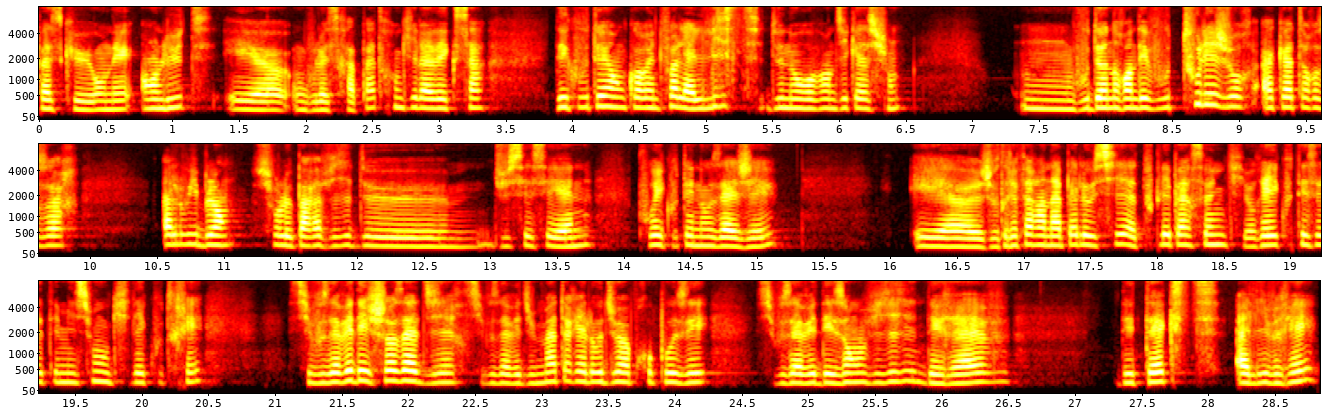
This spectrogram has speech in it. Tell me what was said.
parce qu'on est en lutte et euh, on ne vous laissera pas tranquille avec ça, d'écouter encore une fois la liste de nos revendications. On vous donne rendez-vous tous les jours à 14h à Louis Blanc sur le parvis du CCN pour écouter nos AG. Et euh, je voudrais faire un appel aussi à toutes les personnes qui auraient écouté cette émission ou qui l'écouteraient. Si vous avez des choses à dire, si vous avez du matériel audio à proposer, si vous avez des envies, des rêves, des textes à livrer,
